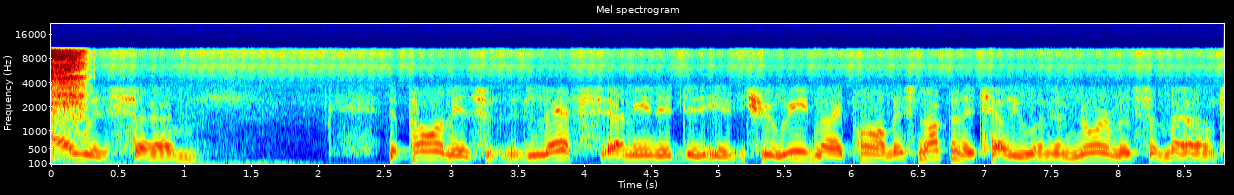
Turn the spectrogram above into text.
I was. Um, the poem is less. I mean, it, it, if you read my poem, it's not going to tell you an enormous amount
